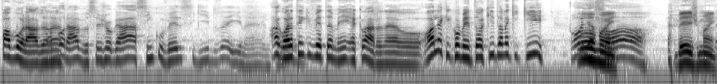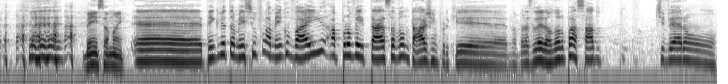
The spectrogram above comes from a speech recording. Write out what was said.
favorável, né? favorável, você jogar cinco vezes seguidos aí, né? Então, Agora tem que ver também, é claro, né? o- Olha quem comentou aqui, dona Kiki. Olha Ô, mãe. só! Beijo, mãe. Benção, mãe. É, tem que ver também se o Flamengo vai aproveitar essa vantagem, porque no Brasileirão do ano passado tiveram.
